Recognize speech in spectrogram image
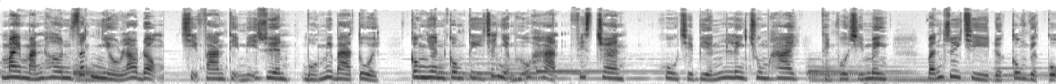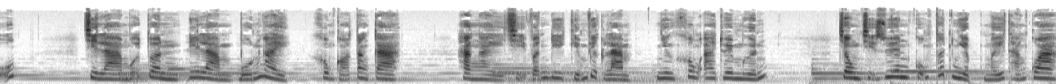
May mắn hơn rất nhiều lao động, chị Phan Thị Mỹ Duyên, 43 tuổi, công nhân công ty trách nhiệm hữu hạn Fistrend, khu chế biến Linh Trung 2, thành phố Hồ Chí Minh vẫn duy trì được công việc cũ. Chỉ là mỗi tuần đi làm 4 ngày, không có tăng ca. Hàng ngày chị vẫn đi kiếm việc làm nhưng không ai thuê mướn. Chồng chị Duyên cũng thất nghiệp mấy tháng qua.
